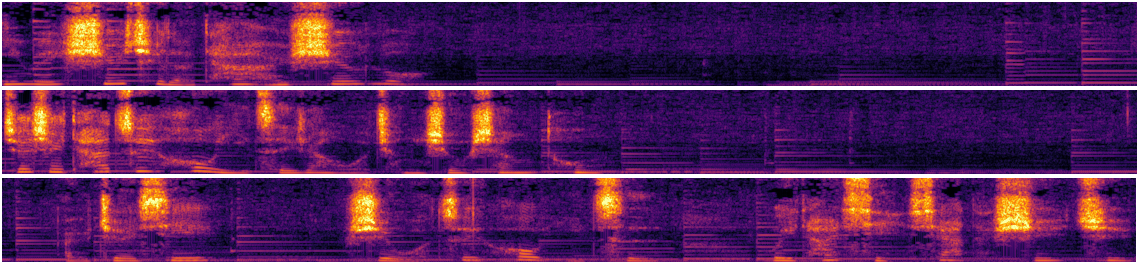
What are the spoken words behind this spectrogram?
因为失去了他而失落。这是他最后一次让我承受伤痛，而这些是我最后一次为他写下的诗句。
